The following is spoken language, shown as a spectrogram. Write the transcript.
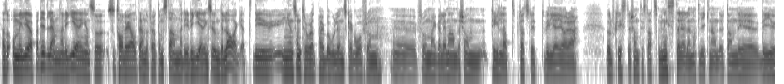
alltså, om Miljöpartiet lämnar regeringen så, så talar ju allt ändå för att de stannar i regeringsunderlaget. Det är ju ingen som tror att Per Bolund ska gå från, eh, från Magdalena Andersson till att plötsligt vilja göra Ulf Kristersson till statsminister eller något liknande. Utan det, det är ju,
